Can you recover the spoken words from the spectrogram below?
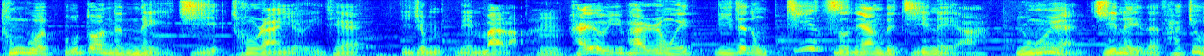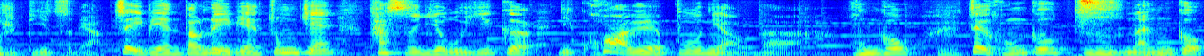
通过不断的累积，突然有一天你就明白了。嗯，还有一派认为你这种低质量的积累啊。永远积累的它就是低质量，这边到那边中间它是有一个你跨越不了的鸿沟，这个鸿沟只能够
